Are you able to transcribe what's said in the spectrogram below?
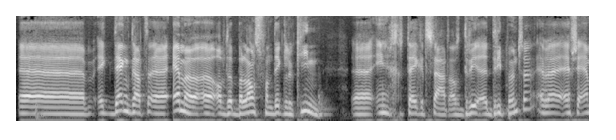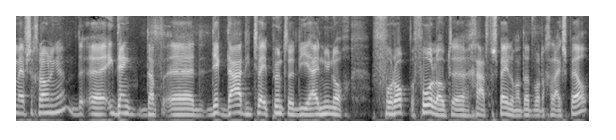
Emmen. Eh, ik denk dat eh Emmen eh, op de balans van Dick Lukien eh, ingetekend staat als drie, eh, drie punten. Eh, FC Groningen. De, eh, ik denk dat eh, Dick daar die twee punten die hij nu nog voorop voorloopt eh, gaat verspelen. Want dat wordt een gelijkspel.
